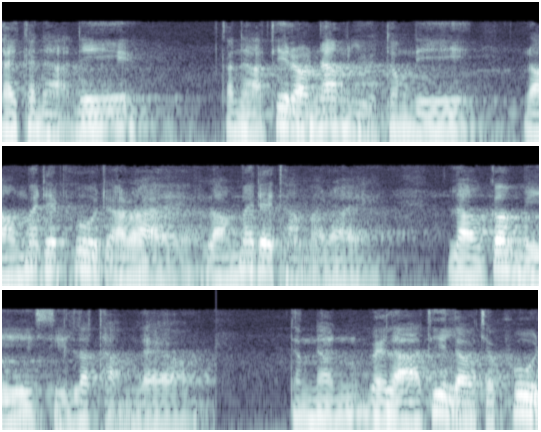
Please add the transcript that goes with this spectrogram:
ในขณะนี้ขณะที่เรานั่งอยู่ตรงนี้ เราไม่ได้พูดอะไร เราไม่ได้ทำอะไร เราก็มีศีลธรรมแล้ว ดังนั้นเวลาที่เราจะพูด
